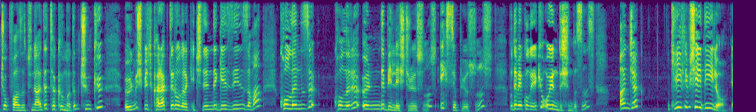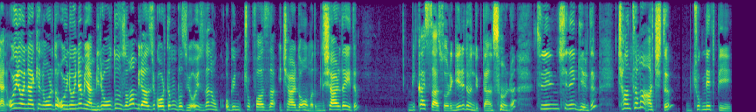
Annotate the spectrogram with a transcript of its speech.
çok fazla tünelde takılmadım. Çünkü ölmüş bir karakter olarak içlerinde gezdiğiniz zaman kollarınızı kolları önünde birleştiriyorsunuz. X yapıyorsunuz. Bu demek oluyor ki oyun dışındasınız. Ancak keyifli bir şey değil o. Yani oyun oynarken orada oyun oynamayan biri olduğu zaman birazcık ortamı bozuyor. O yüzden o, o gün çok fazla içeride olmadım. Dışarıdaydım. Birkaç saat sonra geri döndükten sonra tünelin içine girdim. Çantamı açtım. Çok net bir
